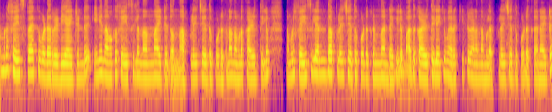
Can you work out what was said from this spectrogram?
നമ്മുടെ ഫേസ് പാക്ക് ഇവിടെ റെഡി ആയിട്ടുണ്ട്. ഇനി നമുക്ക് ഫേസിൽ നന്നായിട്ട് ഇതൊന്ന് അപ്ലൈ ചെയ്ത് കൊടുക്കണം. നമ്മൾ കഴുത്തിലും നമ്മൾ ഫേസിൽ എന്ത് അപ്ലൈ ചെയ്ത് കൊടുക്കുന്നുണ്ടെങ്കിലും അത് കഴുത്തിലേക്കും ഇറക്കിയിട്ട് വേണം നമ്മൾ അപ്ലൈ ചെയ്ത് കൊടുക്കാനായിട്ട്.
